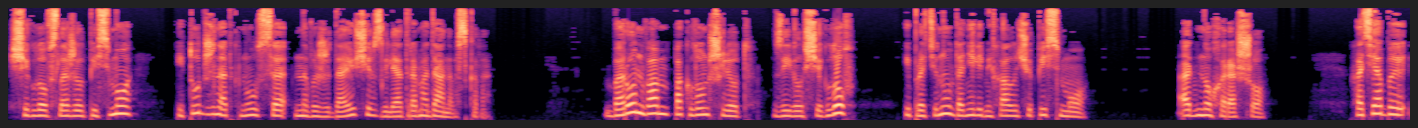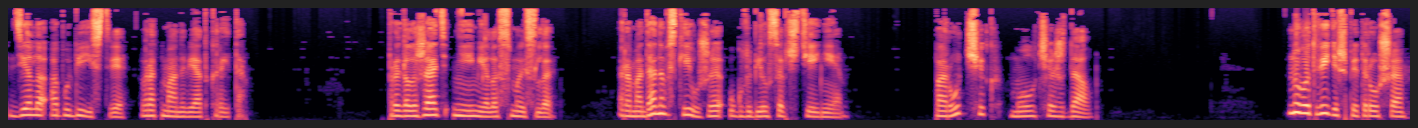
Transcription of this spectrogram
Щеглов сложил письмо и тут же наткнулся на выжидающий взгляд Рамадановского. «Барон вам поклон шлет», — заявил Щеглов и протянул Даниле Михайловичу письмо. «Одно хорошо. Хотя бы дело об убийстве в Ратманове открыто». Продолжать не имело смысла. Рамадановский уже углубился в чтение. Поручик молча ждал. «Ну вот видишь, Петруша,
